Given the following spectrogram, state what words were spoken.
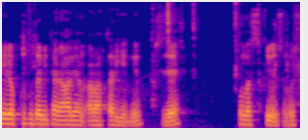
Şöyle kutuda bir tane alyan anahtar geliyor size. Buna sıkıyorsunuz.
